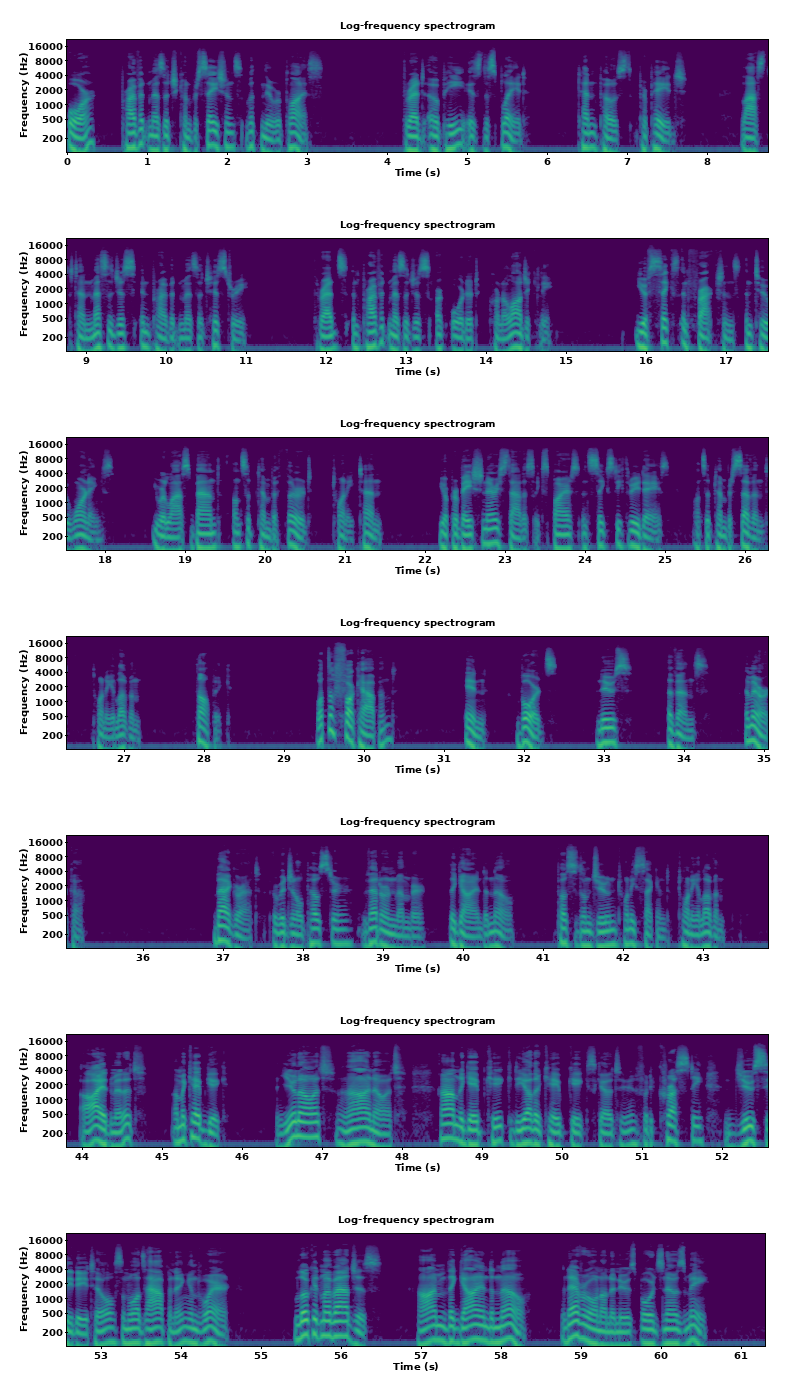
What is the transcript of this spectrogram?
or private message conversations with new replies. Thread OP is displayed. 10 posts per page. Last 10 messages in private message history. Threads and private messages are ordered chronologically. You have 6 infractions and 2 warnings. You were last banned on September 3rd, 2010. Your probationary status expires in 63 days on September 7th, 2011. Topic What the fuck happened? In Boards, News, Events, America. Bagrat, original poster, veteran member, The Guy in the Know. Posted on June 22nd, 2011. I admit it. I'm a Cape Geek. You know it, I know it. I'm the Cape Geek the other Cape Geeks go to for the crusty, juicy details on what's happening and where. Look at my badges. I'm the guy in the know, and everyone on the news boards knows me.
